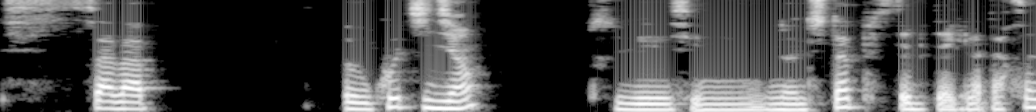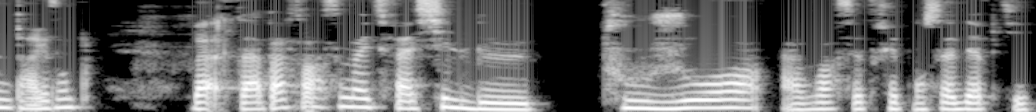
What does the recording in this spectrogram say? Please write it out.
ça va au quotidien, c'est non-stop, si t'habites avec la personne, par exemple, bah, ça va pas forcément être facile de toujours avoir cette réponse adaptée.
